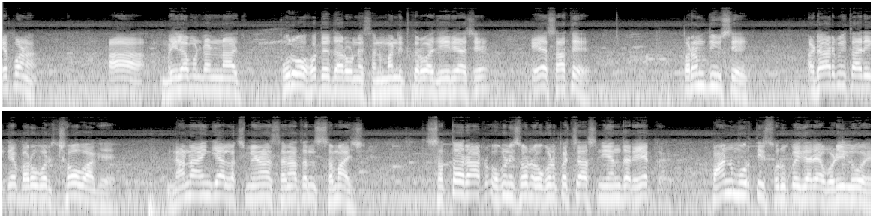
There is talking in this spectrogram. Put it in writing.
એ પણ આ મહિલા મંડળના પૂર્વ હોદ્દેદારોને સન્માનિત કરવા જઈ રહ્યા છે. એ સાથે પરમ દિવસે અઢારમી તારીખે બરોબર છ વાગે નાના અંગિયા લક્ષ્મીનારાયણ સનાતન સમાજ સત્તર આઠ ઓગણીસો ને ઓગણપચાસની અંદર એક પાનમૂર્તિ સ્વરૂપે જ્યારે વડીલોએ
